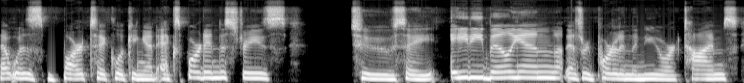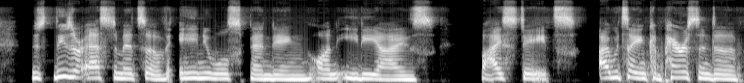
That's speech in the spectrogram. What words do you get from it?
that was Bartik looking at export industries to say 80 billion as reported in the New York Times. This, these are estimates of annual spending on EDIs by states. I would say in comparison to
